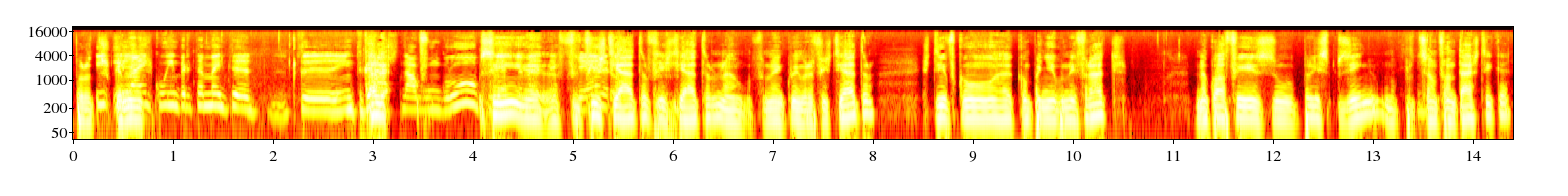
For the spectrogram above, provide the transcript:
por outros e, caminhos. E lá em Coimbra também te, te integraste em algum grupo? Sim, eh, fiz teatro, fiz teatro, não. Em Coimbra fiz teatro, estive com a Companhia Bonifrates, na qual fiz o Príncipezinho, uma produção fantástica,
